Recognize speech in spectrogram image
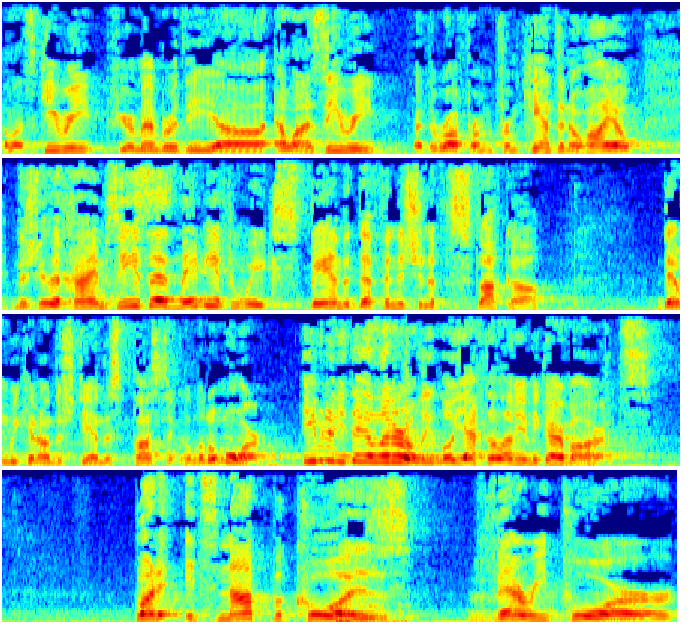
Elazkiri, if you remember the uh, Elaziri, right, the Rav from from Canton, Ohio, in the Shvilei Chaim, so he says maybe if we expand the definition of tzedakah, then we can understand this pasuk a little more. Even if you take it literally, lo yachtal mikar But it's not because very poor,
